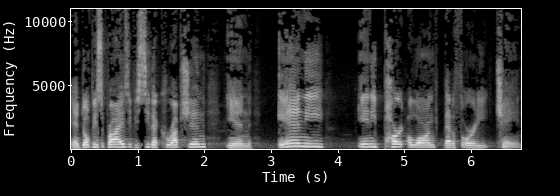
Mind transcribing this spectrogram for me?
And don't be surprised if you see that corruption in any any part along that authority chain.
